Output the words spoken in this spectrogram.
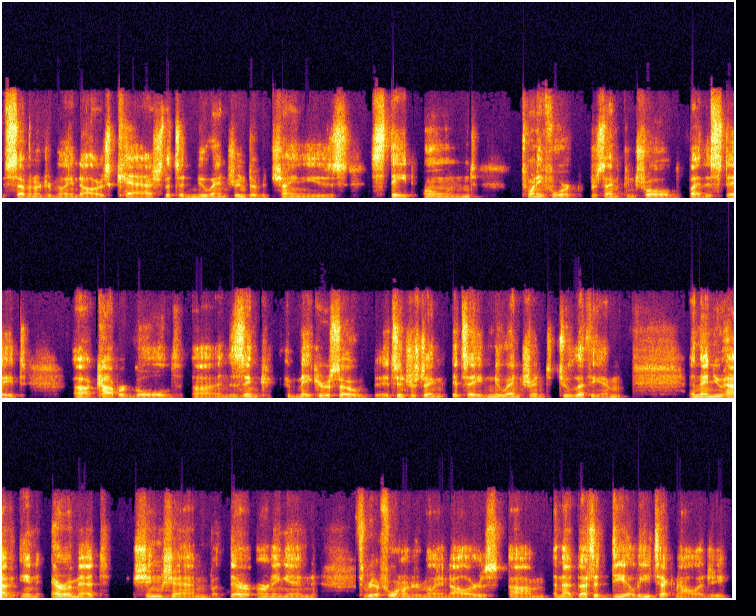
$700 million cash. That's a new entrant of a Chinese state owned, 24% controlled by the state. Uh, copper, gold, uh, and zinc maker. So it's interesting. It's a new entrant to lithium. And then you have in Eramet Tsingshan, but they're earning in three or four hundred million dollars, um, and that that's a DLE technology.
